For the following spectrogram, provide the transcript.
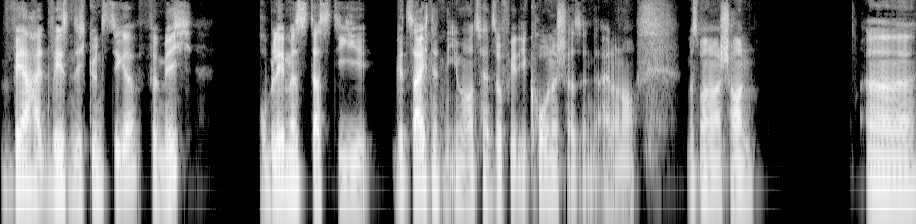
Wäre halt wesentlich günstiger für mich. Problem ist, dass die gezeichneten Emotes halt so viel ikonischer sind. I don't know. Muss man mal schauen. Äh,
